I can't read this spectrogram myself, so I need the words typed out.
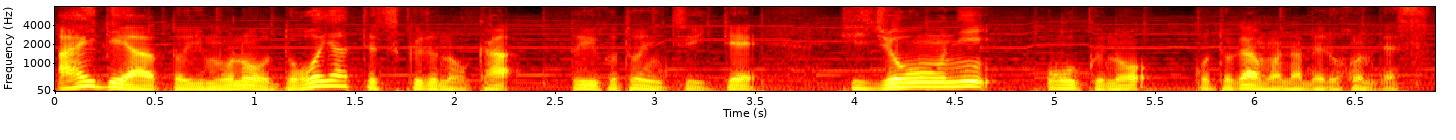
アイデアというものをどうやって作るのかということについて非常に多くのことが学べる本です。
